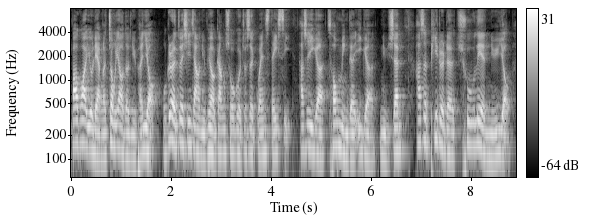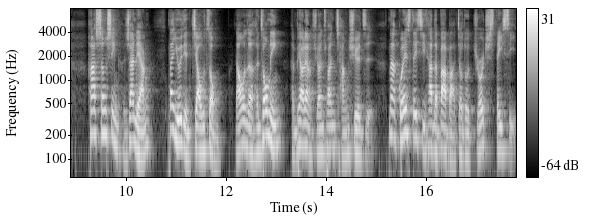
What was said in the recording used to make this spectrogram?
包括有两个重要的女朋友。我个人最欣赏的女朋友，刚刚说过就是 Gwen Stacy，她是一个聪明的一个女生，她是 Peter 的初恋女友。她生性很善良，但有一点骄纵，然后呢很聪明、很漂亮，喜欢穿长靴子。那 Gwen Stacy 她的爸爸叫做 George Stacy，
